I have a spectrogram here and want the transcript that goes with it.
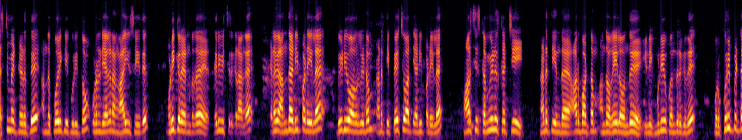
எஸ்டிமேட் எடுத்து அந்த கோரிக்கை குறித்தும் உடனடியாக நாங்கள் ஆய்வு செய்து முடிக்கிறோம் என்பதை தெரிவிச்சிருக்கிறாங்க. எனவே அந்த அடிப்படையில் பிடிஓ அவர்களிடம் நடத்திய பேச்சுவார்த்தை அடிப்படையில் மார்க்சிஸ்ட் கம்யூனிஸ்ட் கட்சி நடத்திய இந்த ஆர்ப்பாட்டம் அந்த வகையில் வந்து இன்னைக்கு முடிவுக்கு வந்திருக்குது. ஒரு குறிப்பிட்ட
